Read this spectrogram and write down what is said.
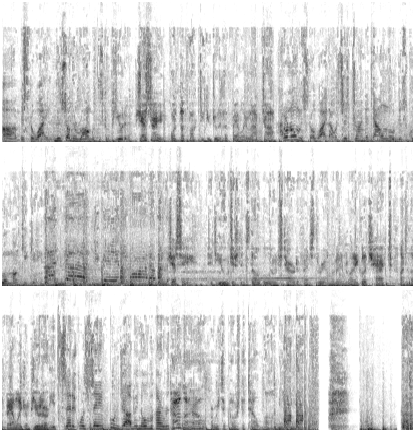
Uh, Mr. White, there's something wrong with this computer. Jesse, what the fuck did you do to the family laptop? I don't know, Mr. White. I was just trying to download this cool monkey game. Jesse, did you just install Bloons Tower Defense 3 Unlimited Money Glitch hacked onto the family computer? It said it was safe, Punjabi, no virus. How the hell are we supposed to tell mom?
